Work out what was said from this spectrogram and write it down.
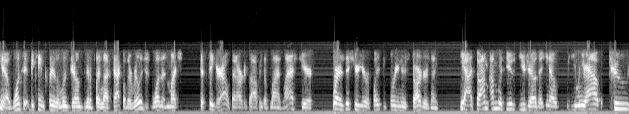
you know, once it became clear that Luke Jones was going to play left tackle, there really just wasn't much to figure out with that Arkansas offensive line last year. Whereas this year you're replacing three new starters, and yeah, so I'm I'm with you, you Joe, that you know you, when you have two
